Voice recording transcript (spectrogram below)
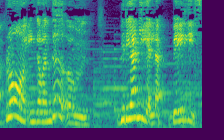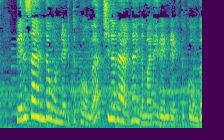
அப்புறம் இங்க வந்து பிரியாணி இலை பே லீஃப் பெருசா இருந்தா ஒன்னு எடுத்துக்கோங்க சின்னதா இருந்தா இந்த மாதிரி ரெண்டு எடுத்துக்கோங்க.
